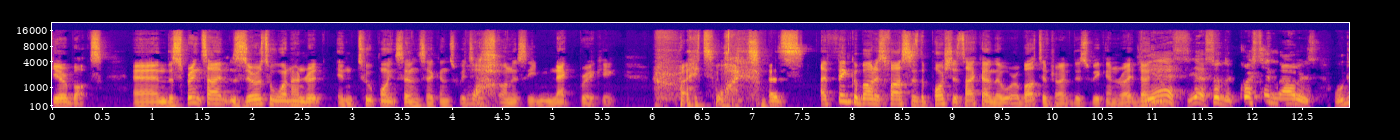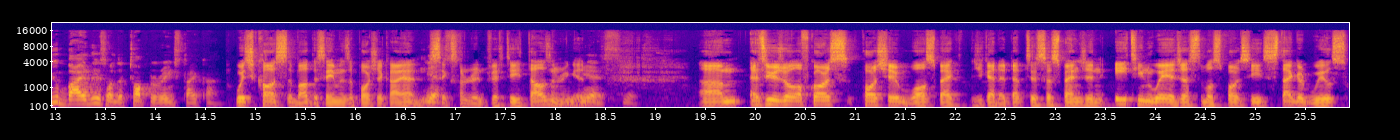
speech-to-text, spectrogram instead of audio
gearbox. And the sprint time, 0 to 100 in 2.7 seconds, which is honestly neck breaking. Right? What? That's, I think, about as fast as the Porsche Taycan that we're about to drive this weekend, right, Daniel? Yes, yes. So the question now is, would you buy this on the top of the range Taycan? Which costs about the same as a Porsche Cayenne, Yes. 650,000 ringgit. Yes, yes. Um, as usual, of course, Porsche well spec. You get adaptive suspension, 18 way adjustable sport seats, staggered wheels,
